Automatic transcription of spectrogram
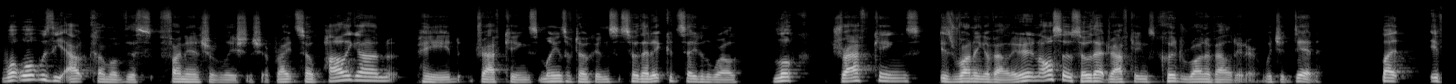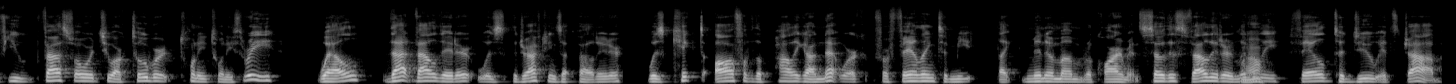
what what was the outcome of this financial relationship, right? So Polygon paid DraftKings millions of tokens so that it could say to the world, look, DraftKings is running a validator, and also so that DraftKings could run a validator, which it did. But if you fast forward to October 2023, well, that validator was the DraftKings validator was kicked off of the Polygon network for failing to meet like minimum requirements. So this validator literally wow. failed to do its job.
